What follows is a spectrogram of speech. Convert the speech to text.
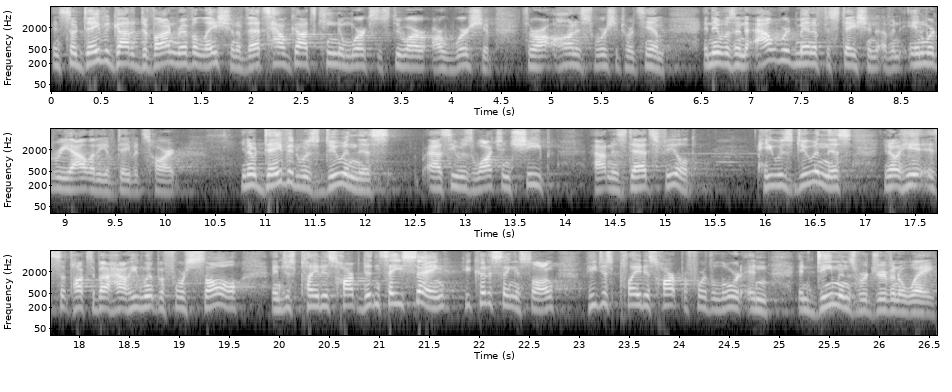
And so David got a divine revelation of that's how God's kingdom works, is through our, our worship, through our honest worship towards him. And it was an outward manifestation of an inward reality of David's heart. You know, David was doing this as he was watching sheep out in his dad's field. He was doing this, you know, he, it talks about how he went before Saul and just played his harp. Didn't say he sang, he could have sang a song. He just played his harp before the Lord, and, and demons were driven away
